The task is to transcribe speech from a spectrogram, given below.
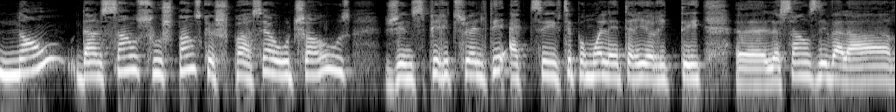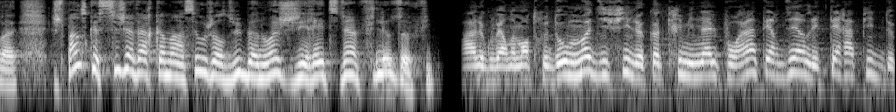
Non, dans le sens où je pense que je passé à autre chose. J'ai une spiritualité active. Tu sais, pour moi, l'intériorité, euh, le sens des valeurs. euh, je pense que si j'avais recommencé aujourd'hui, Benoît, j'irais étudier en philosophie. Ah, le gouvernement Trudeau modifie le code criminel pour interdire les thérapies de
